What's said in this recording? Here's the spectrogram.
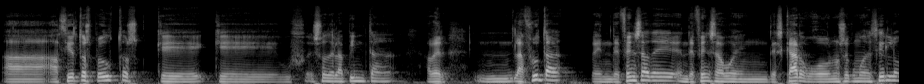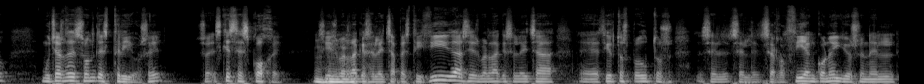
a, ciertos productos que, que, eso de la pinta. A ver, mm, la fruta en defensa de, en defensa o en descargo, no sé cómo decirlo, muchas veces son destríos, ¿eh? Es que se escoge. Si es verdad que se le echa pesticidas, si es verdad que se le echa eh, ciertos productos, se, se se rocían con ellos en el,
